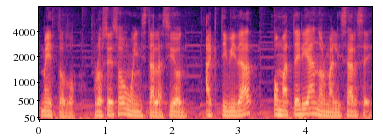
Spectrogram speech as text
método, proceso o instalación, actividad o materia a normalizarse.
